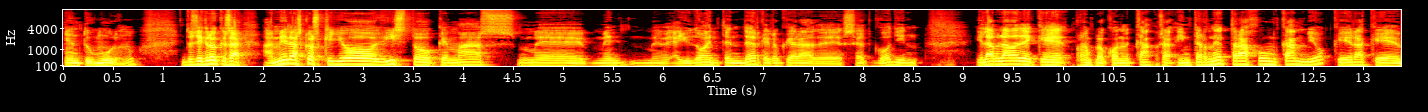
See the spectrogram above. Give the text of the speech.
en tu muro, ¿no? Entonces yo creo que, o sea, a mí las cosas que yo he visto que más me, ayudó a entender, que creo que era de Seth Godin, él hablaba de que, por ejemplo, con el, o sea, Internet trajo un cambio que era que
